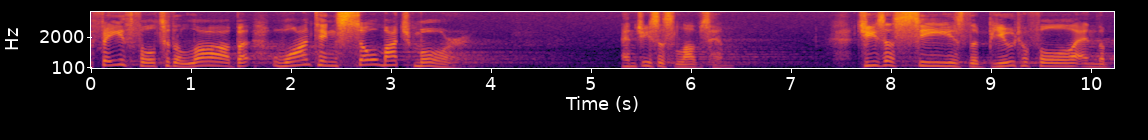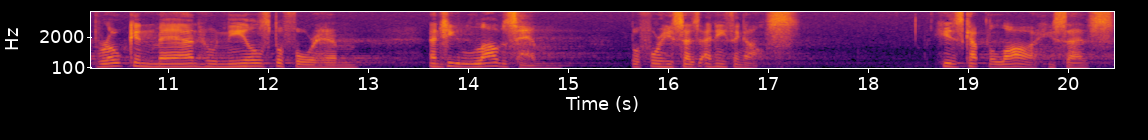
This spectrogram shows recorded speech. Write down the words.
faithful to the law, but wanting so much more. And Jesus loves him. Jesus sees the beautiful and the broken man who kneels before him, and he loves him before he says anything else. He has kept the law, he says.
